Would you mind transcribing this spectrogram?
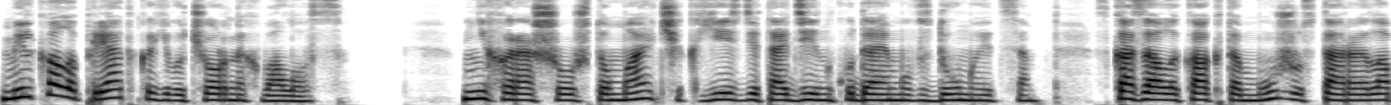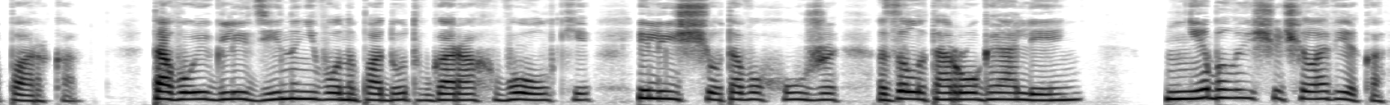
мелькала прядка его черных волос. «Нехорошо, что мальчик ездит один, куда ему вздумается», сказала как-то мужу старая лопарка. Того и гляди, на него нападут в горах волки или еще того хуже, золоторогый олень. Не было еще человека,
